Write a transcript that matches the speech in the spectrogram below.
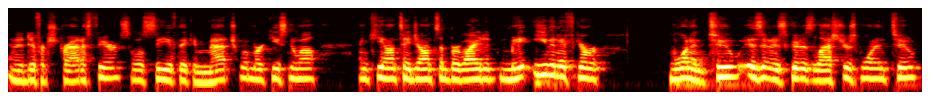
in a different stratosphere, so we'll see if they can match what Markquis Nowell and Keyontae Johnson provided. May, even if your one and two isn't as good as last year's one and two,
